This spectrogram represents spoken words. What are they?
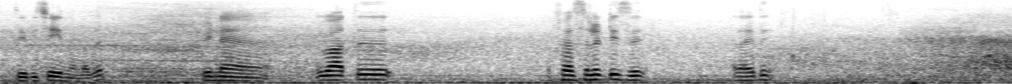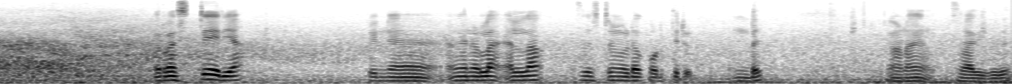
സ്ഥിതി ചെയ്യുന്നുള്ളത്. പിന്നെ ഈ ഭാഗത്ത് ഫെസിലിറ്റീസ് അതായത് റെസ്റ്റ് ഏരിയ പിന്നെ അങ്ങനെയുള്ള എല്ലാ സിസ്റ്റവും ഇവിടെ കൊടുത്തിട്ടുണ്ട് കാണാൻ സാധിക്കുന്നത്.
